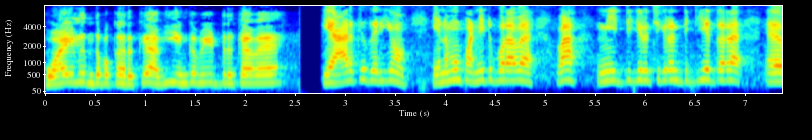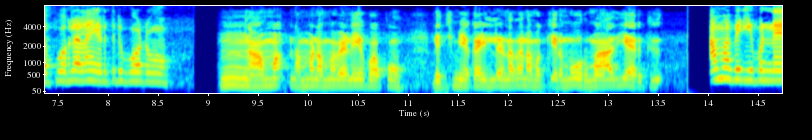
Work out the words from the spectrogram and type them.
கோயில் இந்த பக்கம் இருக்கு. அவி எங்க வீட்டு இருக்காவ? யாருக்கு தெரியும்? என்னமோ பண்ணிட்டு போறாவ. வா நீ டிக்கிற சீக்கிரம் டிக்கியை தர. பொருளெல்லாம் எடுத்துட்டு போடுவோம் ம் ஆமா. நம்ம நம்ம வேலையை பார்ப்போம். லட்சுமி அக்கா இல்லைன்னா தான் நமக்கு என்னமோ ஒரு மாதிரியா இருக்கு. ஆமா பெரிய பொண்ணு.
